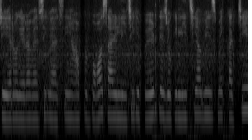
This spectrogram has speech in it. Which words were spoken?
चेयर वगैरह वैसी वैसी यहाँ पर बहुत सारे लीची के पेड़ थे जो कि लीचियाँ भी इसमें कच्ची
